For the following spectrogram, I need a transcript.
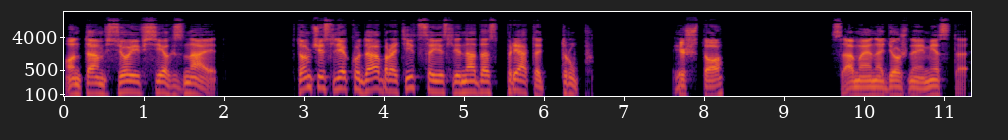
Он там все и всех знает. В том числе, куда обратиться, если надо спрятать труп. И что? Самое надежное место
